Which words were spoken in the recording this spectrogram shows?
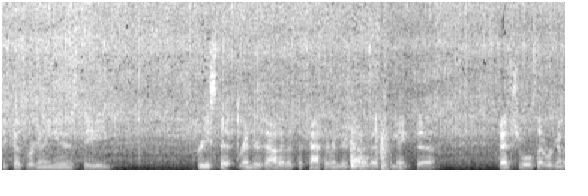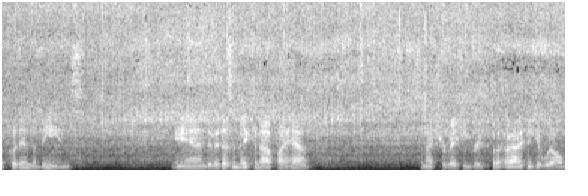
because we're going to use the grease that renders out of it, the fat that renders out of it to make the vegetables that we're going to put in the beans. And if it doesn't make enough, I have some extra bacon grease, but I think it will.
